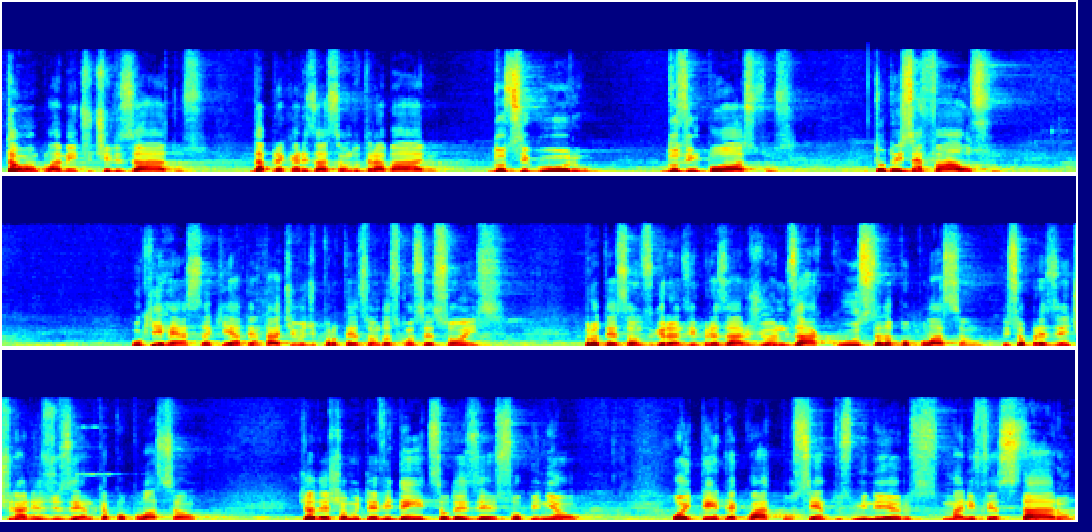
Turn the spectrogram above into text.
tão amplamente utilizados, da precarização do trabalho, do seguro, dos impostos, tudo isso é falso. O que resta aqui é a tentativa de proteção das concessões, proteção dos grandes empresários de ônibus à custa da população. E, senhor presidente, finalizo dizendo que a população já deixou muito evidente seu desejo e sua opinião. 84% dos mineiros manifestaram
